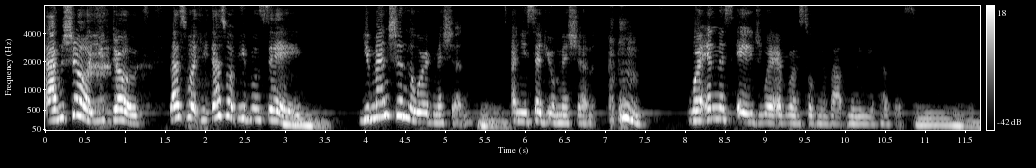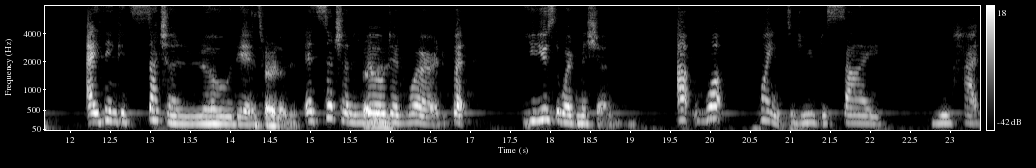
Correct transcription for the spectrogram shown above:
I'm sure you don't. That's what you, that's what people say. Mm, You mentioned the word mission. mm, and you said your mission we're in this age where everyone's talking about knowing your purpose. Mm, I think it's such a loaded, it's very loaded. it's such a Very loaded word, but you use the word mission. At what point did you decide you had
